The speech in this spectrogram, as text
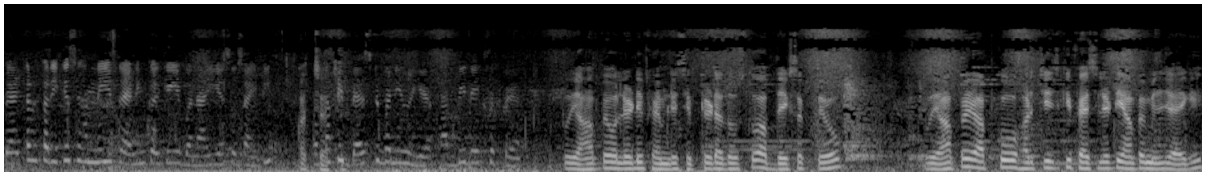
बेटर तरीके से हमने ये प्लानिंग करके ये बनाई है सोसाइटी अच्छा, काफ़ी बेस्ट बनी हुई है आप भी देख सकते हैं। तो यहाँ पे ऑलरेडी फैमिली शिफ्टेड है दोस्तों आप देख सकते हो। तो यहाँ पे आपको हर चीज़ की फैसिलिटी यहाँ पे मिल जाएगी।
